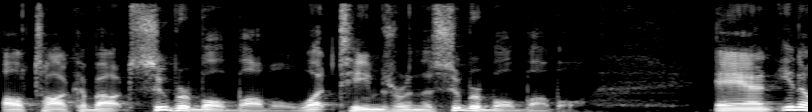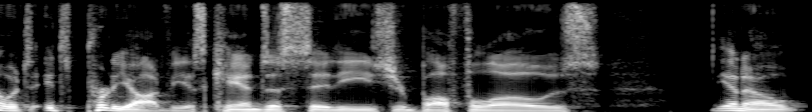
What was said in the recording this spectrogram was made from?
I'll talk about Super Bowl bubble. What teams are in the Super Bowl bubble? And you know, it's it's pretty obvious. Kansas City's, your Buffaloes, you know,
